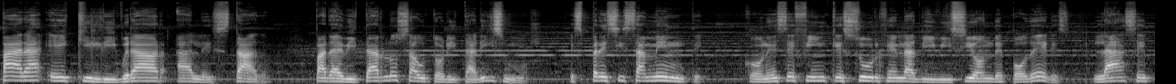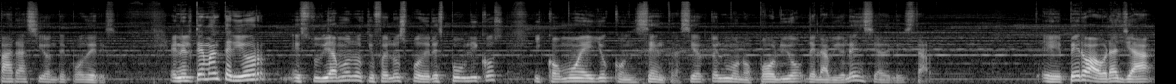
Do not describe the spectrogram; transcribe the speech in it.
para equilibrar al Estado, para evitar los autoritarismos. Es precisamente con ese fin que surge la división de poderes, la separación de poderes. En el tema anterior estudiamos lo que fue los poderes públicos y cómo ello concentra, ¿cierto?, el monopolio de la violencia del Estado. Eh, pero ahora ya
